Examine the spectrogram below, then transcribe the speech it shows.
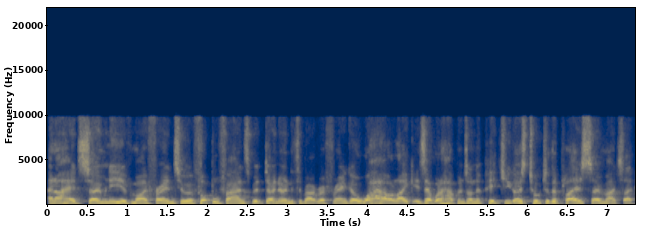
And I had so many of my friends who are football fans but don't know anything about refereeing go, wow, like, is that what happens on the pitch? You guys talk to the players so much. Like,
